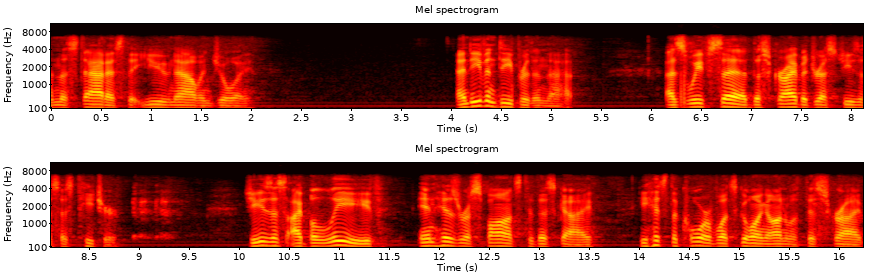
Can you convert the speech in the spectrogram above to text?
and the status that you now enjoy. And even deeper than that, as we've said, the scribe addressed Jesus as teacher. Jesus, I believe, in his response to this guy, he hits the core of what's going on with this scribe.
